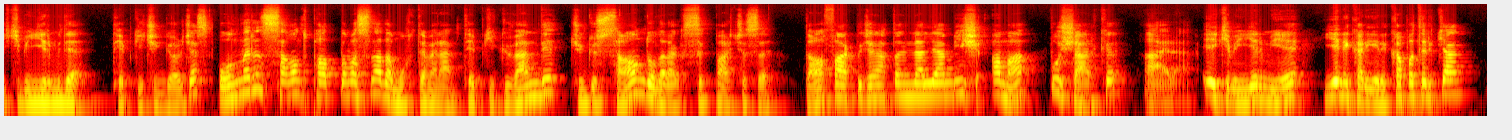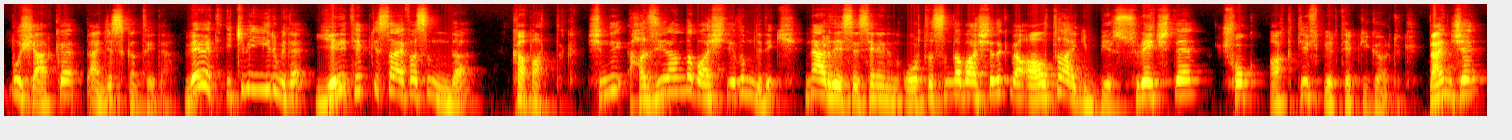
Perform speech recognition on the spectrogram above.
2020'de tepki için göreceğiz. Onların sound patlamasına da muhtemelen tepki güvendi. Çünkü sound olarak sık parçası daha farklı cenahtan ilerleyen bir iş ama bu şarkı hayır 2020'yi yeni kariyeri kapatırken bu şarkı bence sıkıntıydı. Ve evet 2020'de yeni tepki sayfasını da kapattık. Şimdi Haziran'da başlayalım dedik. Neredeyse senenin ortasında başladık ve 6 ay gibi bir süreçte çok aktif bir tepki gördük. Bence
